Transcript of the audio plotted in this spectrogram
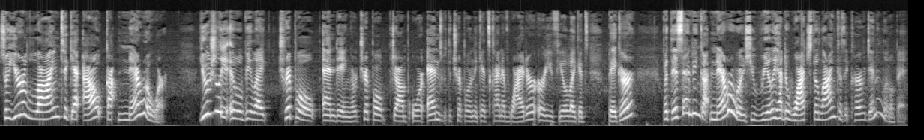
So your line to get out got narrower. Usually it will be like triple ending or triple jump or ends with the triple and it gets kind of wider or you feel like it's bigger. But this ending got narrower and you really had to watch the line because it curved in a little bit.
